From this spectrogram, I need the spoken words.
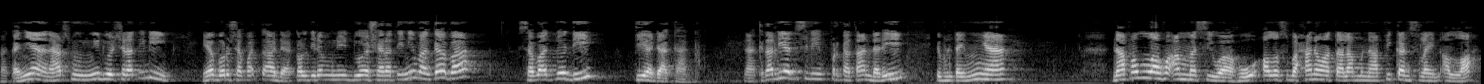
Makanya harus memenuhi dua syarat ini. Ya baru syafaat itu ada. Kalau tidak memenuhi dua syarat ini maka apa? Syafaat itu ditiadakan. Nah kita lihat di sini perkataan dari Ibn Taimiyah. Nafallahu amma siwahu. Allah subhanahu wa ta'ala menafikan selain Allah.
